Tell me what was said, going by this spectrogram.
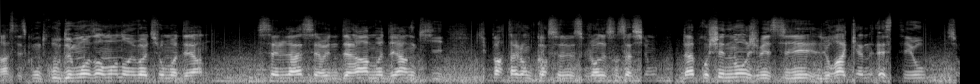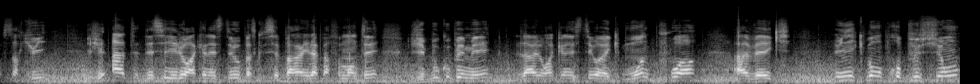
Ah, c'est ce qu'on trouve de moins en moins dans les voitures modernes. Celle-là, c'est une des rares modernes qui, partage encore ce, genre de sensation. Là, prochainement, je vais essayer l'Huracan STO sur circuit. J'ai hâte d'essayer l'Huracan STO parce que c'est pareil, la performanté. J'ai beaucoup aimé. Là, l'Huracan STO avec moins de poids, avec uniquement propulsion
